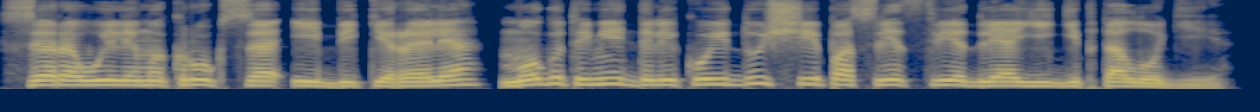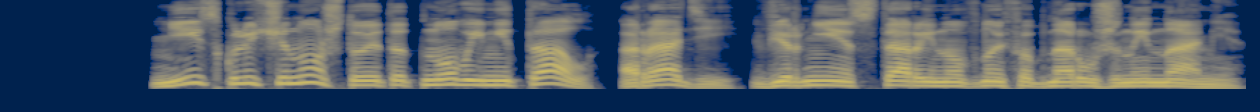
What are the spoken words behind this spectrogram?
сэра Уильяма Крукса и Беккереля могут иметь далеко идущие последствия для египтологии. Не исключено, что этот новый металл, радий, вернее старый, но вновь обнаруженный нами,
